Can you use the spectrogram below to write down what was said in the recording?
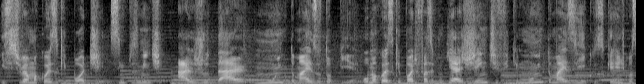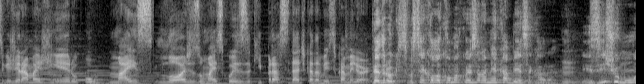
E se tiver uma coisa que pode simplesmente ajudar muito mais utopia? Ou uma coisa que pode fazer com que a gente fique muito mais ricos, que a gente consiga gerar mais dinheiro, ou mais lojas, ou mais coisas aqui pra cidade cada vez ficar melhor. Pedro, se você colocou uma coisa na minha cabeça, cara. Hum. Existe o um mundo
